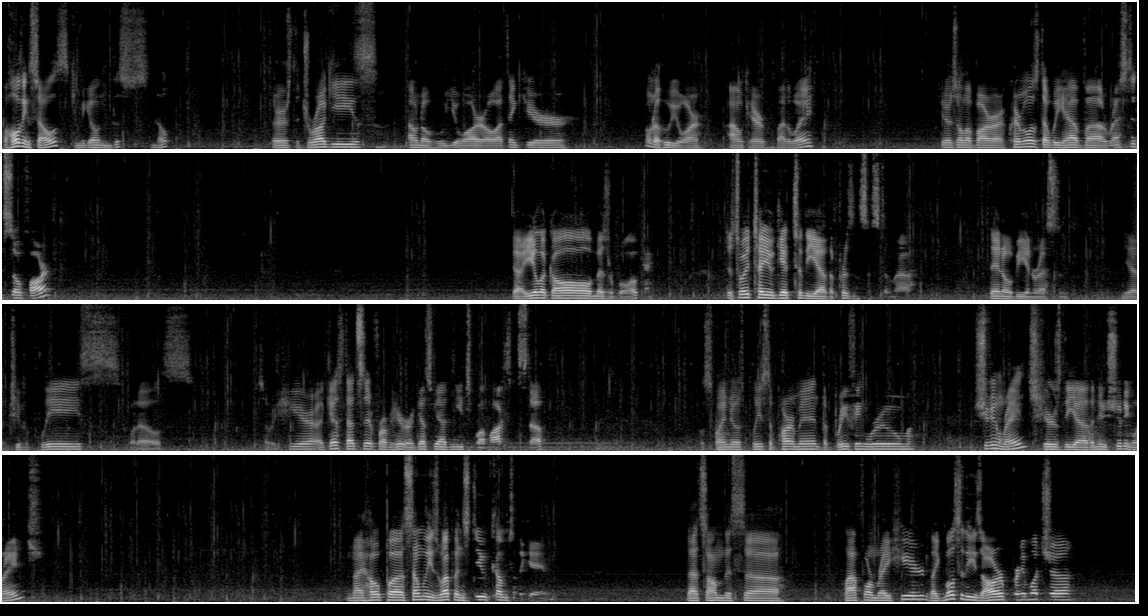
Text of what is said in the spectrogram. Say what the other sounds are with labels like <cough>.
the holding cells. Can we go in this? Nope. There's the druggies. I don't know who you are. Oh, I think you're... I don't know who you are. I don't care, by the way. Here's all of our criminals that we have uh, arrested so far. Yeah, you look all miserable. Okay. Just wait till you get to the uh, the prison system. Uh, then it'll be interesting. Yep, chief of police. What else? So over here. I guess that's it for over here. I guess we had need to unlock some stuff. Los Sueños Police Department, the briefing room, shooting range. Here's the uh, the new shooting range. And I hope uh, some of these weapons do come to the game. That's on this uh, platform right here. Like, most of these are pretty much uh,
